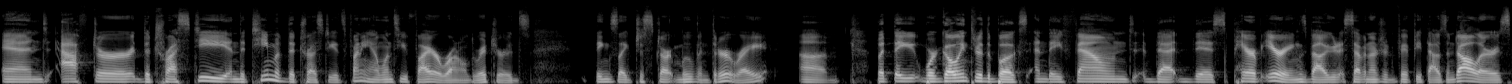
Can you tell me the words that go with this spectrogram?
and after the trustee and the team of the trustee, it's funny how once you fire Ronald Richards, things like just start moving through, right? Um, but they were going through the books and they found that this pair of earrings valued at seven hundred fifty thousand dollars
